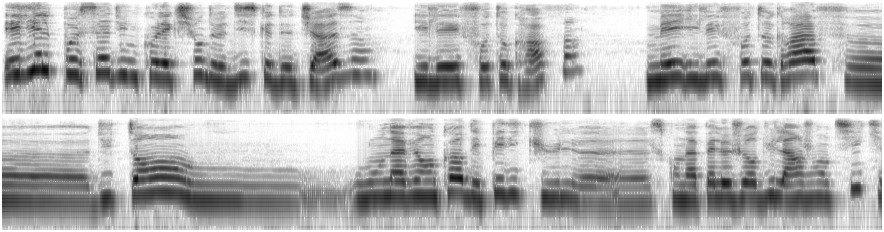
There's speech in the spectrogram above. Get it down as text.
Eliel possède une collection de disques de jazz. Il est photographe, mais il est photographe euh, du temps où, on avait encore des pellicules, euh, ce qu'on appelle aujourd'hui l'argentique.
